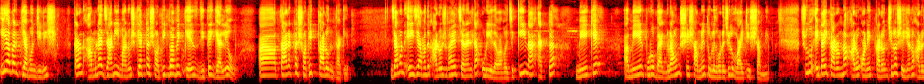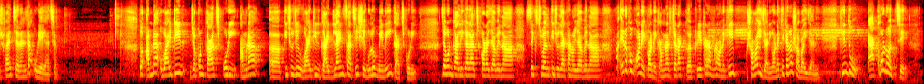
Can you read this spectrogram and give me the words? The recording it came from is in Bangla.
এই আবার কেমন জিনিস? কারণ আমরা জানি মানুষকে একটা সঠিকভাবে কেস দিতে গেলেও তার একটা সঠিক কারণ থাকে। যেমন এই যে আমাদের আড়স ভাইয়ের চ্যানেলটা উড়িয়ে দেওয়া হয়েছে। কি না একটা মেয়েকে মেয়ের পুরো ব্যাকগ্রাউন্ড সে সামনে তুলে ধরেছিল ওয়াইটির সামনে। শুধু এটাই কারণ না আরও অনেক কারণ ছিল, সেই জন্য আড়স ভাইয়ের চ্যানেলটা উড়ে গেছে। তো আমরা ওয়াইটির যখন কাজ করি, আমরা কিছু যে ওয়াইটির গাইডলাইন্স আছে, সেগুলো মেনেই কাজ করি। যেমন গালিগালাজ করা যাবে না সেক্সুয়াল কিছু দেখানো যাবে না, এরকম অনেক অনেক। আমরা যারা ক্রিয়েটার আমরা অনেকেই সবাই জানি, অনেকে কেন সবাই জানি। কিন্তু এখন হচ্ছে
